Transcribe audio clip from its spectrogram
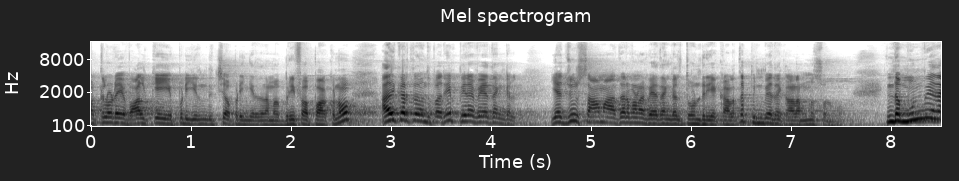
மக்களுடைய வாழ்க்கை எப்படி இருந்துச்சு அப்படிங்கிறத நம்ம ப்ரீஃபாக பார்க்கணும். அதுக்கடுத்து வந்து பார்த்தீங்கன்னா பிற வேதங்கள். யஜூர் சாம அதர்வன வேதங்கள் தோன்றிய காலத்தை பின்வேத காலம்னு சொல்லுவோம். இந்த முன்வேத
